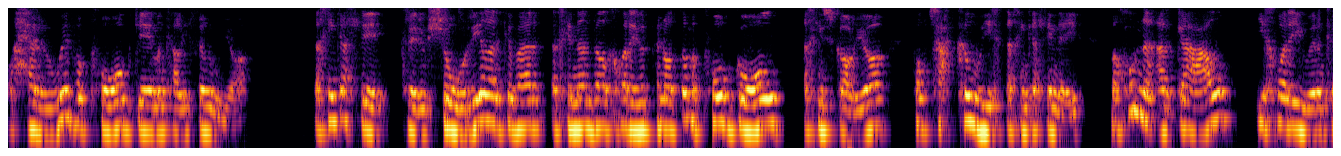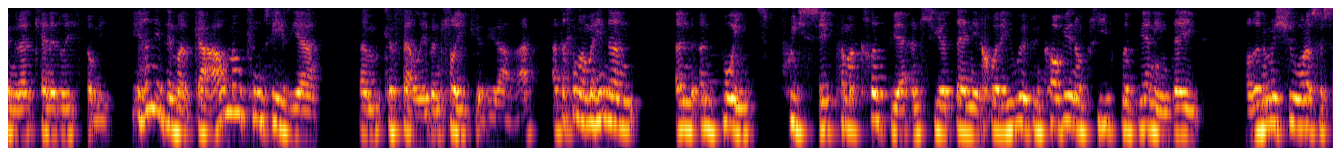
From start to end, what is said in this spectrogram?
oherwydd o pob gêm yn cael ei ffilmio, da chi'n gallu creu rhyw siwriel ar gyfer eich hunan fel chwaraewyr penodol. Mae pob gol da chi'n sgorio, pob tackle wych da chi'n gallu wneud. Mae hwnna ar gael i chwaraewyr yn cyngred cenedlaethol ni. Di hynny ddim ar gael mewn cynghreiriau um, cyffelib yn Lloegr i'r adda. A dych chi'n meddwl, mae hynna'n yn, yn bwynt pwysig pan mae clybiau yn trio denu chwaraewyr. Dwi'n cofio yn prif clybiau ni'n deud, oedden nhw'n siŵr os oes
